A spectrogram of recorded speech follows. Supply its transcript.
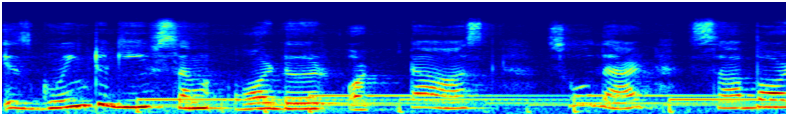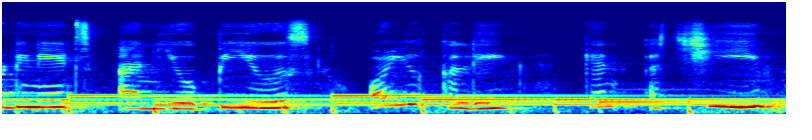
is going to give some order or task so that subordinates and your peers or your colleague can achieve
